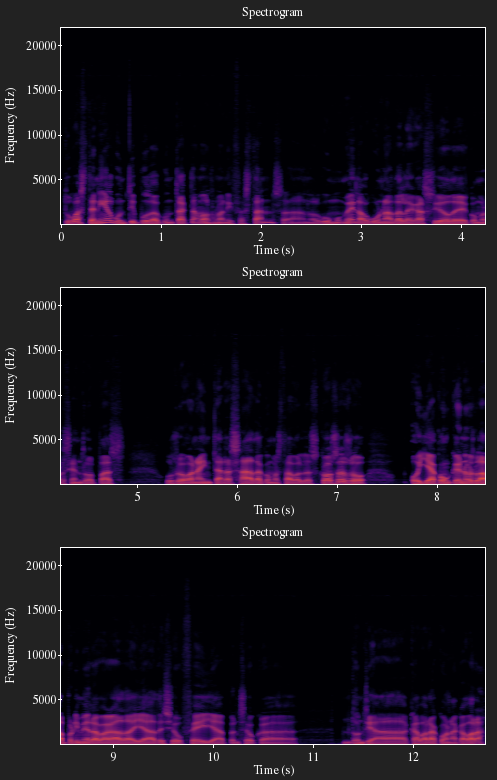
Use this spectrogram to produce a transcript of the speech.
Tu vas tenir algun tipus de contacte amb els manifestants en algun moment? Alguna delegació de comerciants al pas us veu anar interessada com estaven les coses? O, o ja, com que no és la primera vegada, ja deixeu fer i ja penseu que doncs ja acabarà quan acabarà?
